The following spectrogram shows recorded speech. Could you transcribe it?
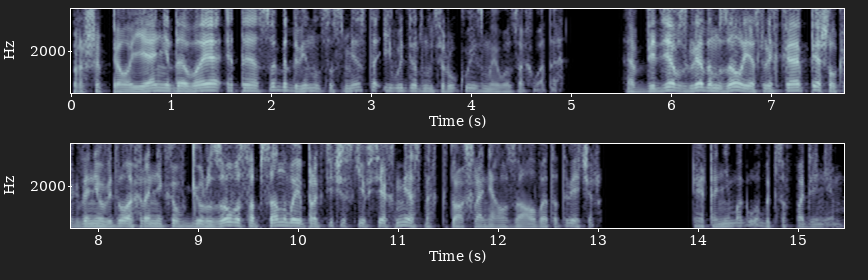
Прошипел я, не давая этой особе двинуться с места и выдернуть руку из моего захвата. Обведя взглядом зал, я слегка опешил, когда не увидел охранников Гюрзова, Сапсанова и практически всех местных, кто охранял зал в этот вечер. Это не могло быть совпадением.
